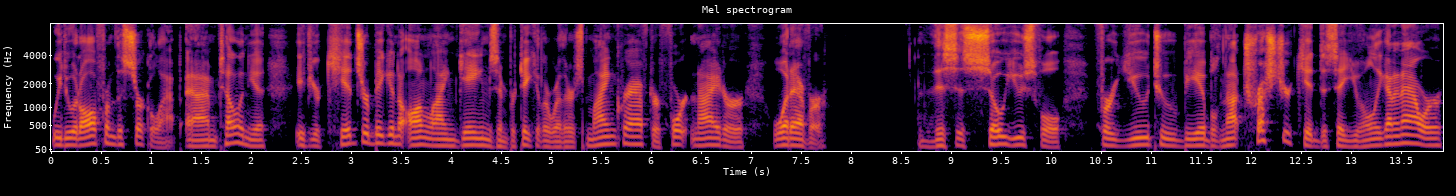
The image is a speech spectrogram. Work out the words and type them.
We do it all from the Circle app. And I'm telling you, if your kids are big into online games in particular, whether it's Minecraft or Fortnite or whatever, this is so useful for you to be able to not trust your kid to say you've only got an hour,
